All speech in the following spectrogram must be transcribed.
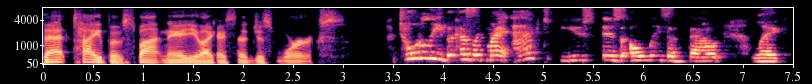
that type of spontaneity, like I said, just works. Totally, because like my act use is always about like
